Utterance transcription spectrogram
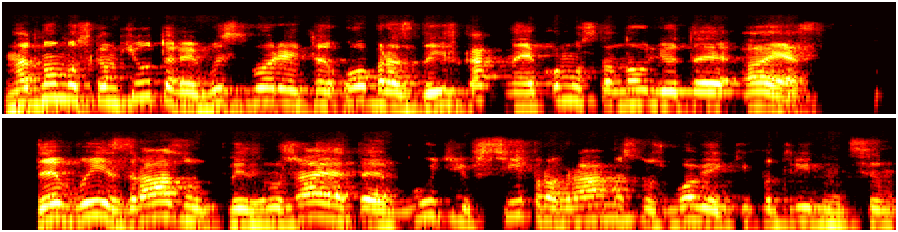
На одному з комп'ютерів ви створюєте образ диска, на якому встановлюєте АЕС, де ви зразу підгружаєте будь всі програми службові, які потрібні цим,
